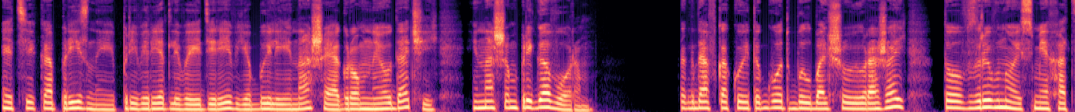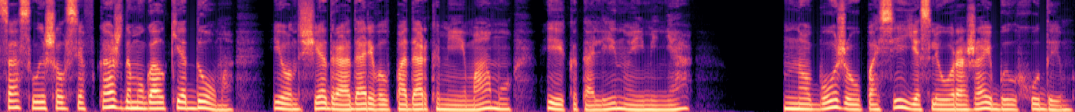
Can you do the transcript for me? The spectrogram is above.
Эти капризные, привередливые деревья были и нашей огромной удачей, и нашим приговором. Когда в какой-то год был большой урожай, то взрывной смех отца слышался в каждом уголке дома, и он щедро одаривал подарками и маму, и Каталину, и меня. Но, боже упаси, если урожай был худым.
